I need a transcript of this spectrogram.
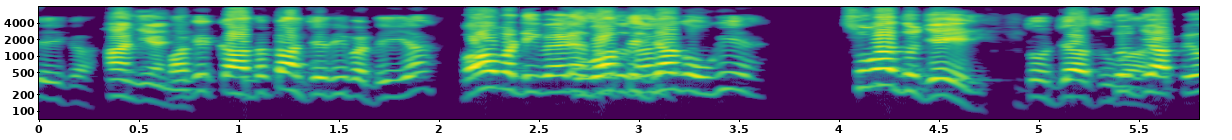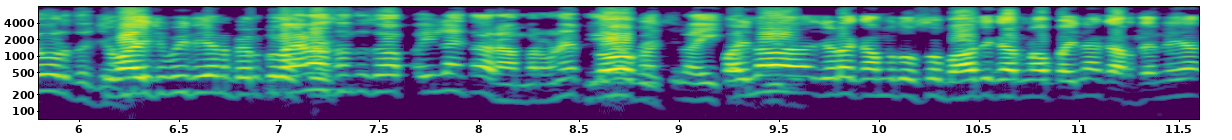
ਠੀਕ ਆ। ਹਾਂਜੀ ਹਾਂਜੀ। ਬਾਕੀ ਕੱਦ ਢਾਂਚੇ ਦੀ ਵੱਡੀ ਆ। ਬਹੁਤ ਵੱਡੀ ਵੈੜ ਹੈ ਸੁਬਾ ਸੰਧੂ ਤੀਜਾ ਕਹੂਗੀ ਇਹ। ਸੁਬਾ ਦੂਜੇ ਹੈ ਜੀ। ਦੂਜਾ ਸੂਆ ਦੂਜਾ ਪਿਓਰ ਦੂਜਾ। ਚਵਾਈ ਚੁਈ ਦੇ ਬਿਲਕੁਲ ਮੈਂ ਨਾ। ਸੰਧੂ ਸਾਹਿਬ ਪਹਿਲਾਂ ਹੀ ਧਾਰਾ ਮਰਾਉਣੇ ਫਿਰ ਲਓ ਆਪਾਂ ਵੀ, ਚਲਾਈ ਪਹਿਲਾਂ ਜਿਹੜਾ ਕੰਮ ਦੋਸਤੋ ਬਾਅਦ ਚ ਕਰਨਾ ਉਹ ਪਹਿਲਾਂ ਕਰ ਦਿੰਦੇ ਆ।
